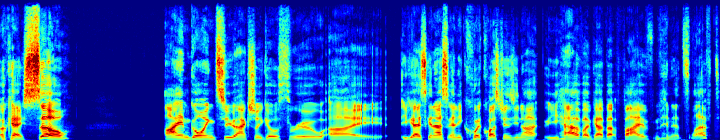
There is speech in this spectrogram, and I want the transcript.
okay. So I am going to actually go through. Uh, you guys can ask any quick questions you not you have. I've got about five minutes left.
